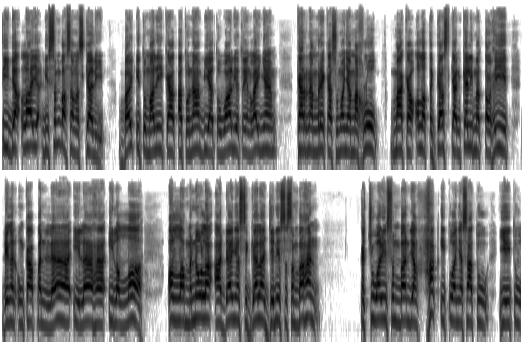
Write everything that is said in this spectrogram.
tidak layak disembah sama sekali. Baik itu malaikat atau nabi atau wali atau yang lainnya karena mereka semuanya makhluk. Maka Allah tegaskan kalimat tauhid dengan ungkapan la ilaha illallah. Allah menolak adanya segala jenis sesembahan kecuali sembahan yang hak itu hanya satu yaitu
